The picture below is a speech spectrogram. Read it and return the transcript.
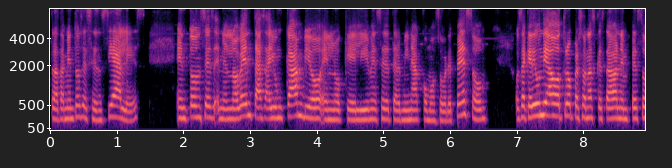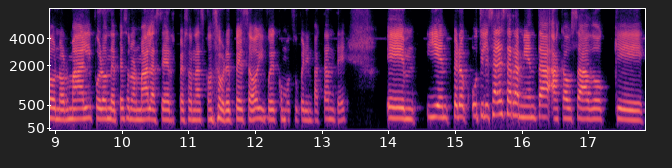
tratamientos esenciales. Entonces, en el noventas hay un cambio en lo que el IMS determina como sobrepeso. O sea que de un día a otro personas que estaban en peso normal fueron de peso normal a ser personas con sobrepeso y fue como súper impactante. Em, y pero utilizar esta herramienta ha causado que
